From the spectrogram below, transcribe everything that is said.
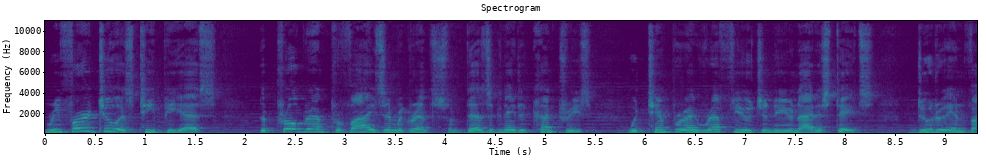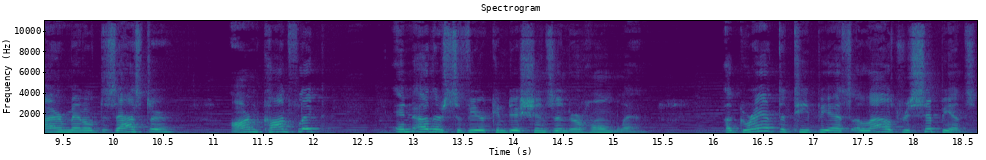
Referred to as TPS, the program provides immigrants from designated countries with temporary refuge in the United States due to environmental disaster, armed conflict, and other severe conditions in their homeland. A grant to TPS allows recipients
